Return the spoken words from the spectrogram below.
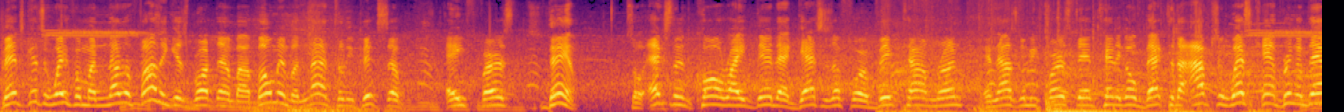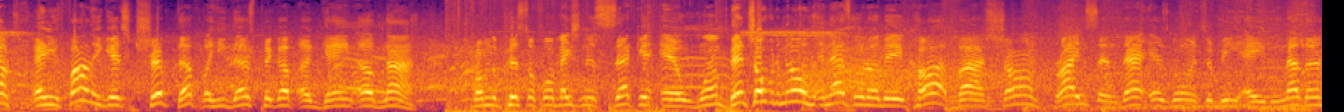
bench, gets away from another. Finally gets brought down by Bowman, but not until he picks up a first down. So excellent call right there that gashes up for a big time run. And now it's going to be first and 10 to go back to the option. West can't bring him down. And he finally gets tripped up, but he does pick up a gain of nine. from the pistol formation is second and one. Bench over the middle, and that's going to be caught by Sean Price, and that is going to be another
